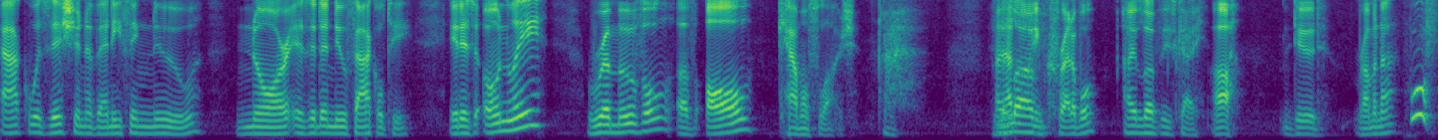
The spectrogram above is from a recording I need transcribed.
acquisition of anything new, nor is it a new faculty. It is only removal of all camouflage. Isn't I that love- incredible? I love this guy. Ah, dude, Ramana, woof,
